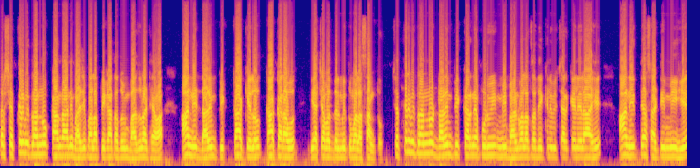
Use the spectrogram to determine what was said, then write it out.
तर शेतकरी मित्रांनो कांदा आणि भाजीपाला पीक आता तुम्ही बाजूला ठेवा आणि डाळिंब पीक का केलं का करावं याच्याबद्दल मी तुम्हाला सांगतो. शेतकरी मित्रांनो डाळिंब पीक करण्यापूर्वी मी भांडवलाचा देखील विचार केलेला आहे आणि त्यासाठी मी हे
